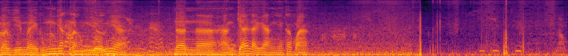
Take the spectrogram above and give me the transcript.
Loài chim này cũng rất là hung dữ nha. Nên ờ, hạn chế lại gần nha các bạn. Đông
